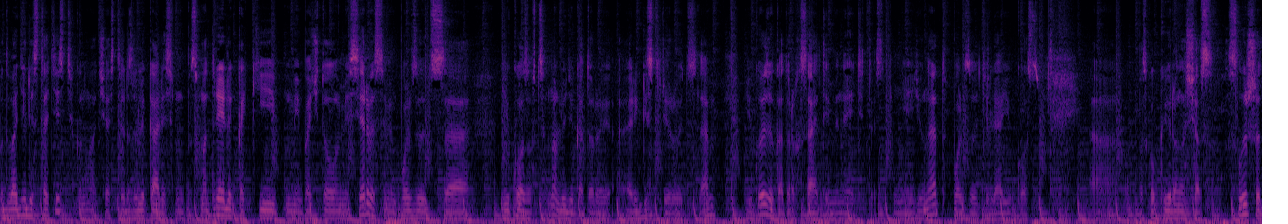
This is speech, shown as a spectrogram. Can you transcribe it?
подводили статистику, ну, отчасти развлекались. Мы посмотрели, какими почтовыми сервисами пользуются юкозовцы, ну, люди, которые регистрируются, да, юкозы, у которых сайты именно эти, то есть не Юнет пользователи, а юкоз. А, поскольку Ира нас сейчас слышит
